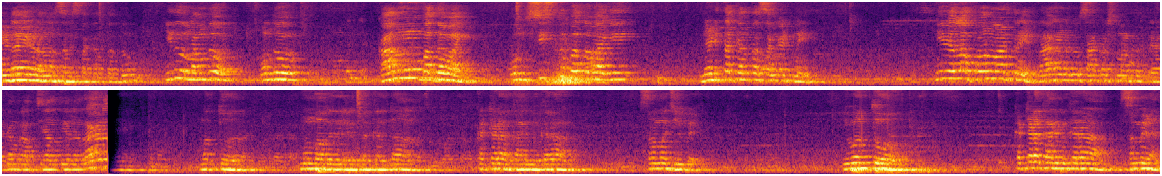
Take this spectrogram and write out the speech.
ನಿರ್ಣಯಗಳನ್ನು ಸಲ್ಲಿಸ್ತಕ್ಕಂಥದ್ದು. ಇದು ನಮ್ಮದು ಒಂದು ಕಾನೂನುಬದ್ಧವಾಗಿ, ಒಂದು ಶಿಸ್ತುಬದ್ಧವಾಗಿ ನಡೀತಕ್ಕಂಥ ಸಂಘಟನೆ ನೀವೆಲ್ಲ ಫೋನ್ ಮಾಡ್ತೀರಿ. ರಾಘಣ್ಣಗೂ ಸಾಕಷ್ಟು ಮಾಡ್ತಿರ್ತೀರಿ, ಯಾಕಂದ್ರೆ ಆ ಚಾಲ್ತಿಯಲ್ಲ ರಾಘಣ್ಣ ಮತ್ತು ಮುಂಭಾಗದಲ್ಲಿರ್ತಕ್ಕಂಥ ಕಟ್ಟಡ ಕಾರ್ಮಿಕರ ಶ್ರಮಜೀವಿಗಳು ಇವತ್ತು ಕಟ್ಟಡ ಕಾರ್ಮಿಕರ ಸಮ್ಮೇಳನ.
